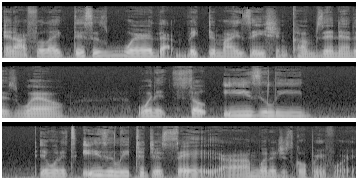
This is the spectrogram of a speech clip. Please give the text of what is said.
And I feel like this is where that victimization comes in at as well. When it's so easily and when it's easily to just say i'm gonna just go pray for it.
